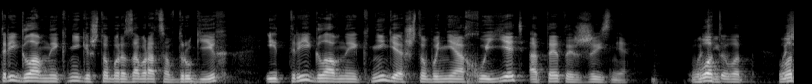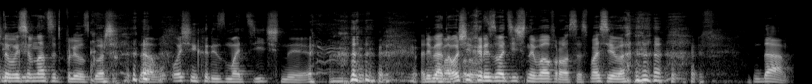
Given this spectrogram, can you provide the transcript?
Три главные книги, чтобы разобраться в других. И три главные книги, чтобы не охуеть от этой жизни. вот, Очень- вот. Вот и очень- 18 плюс, Гош. Да, очень харизматичные. Ребята, очень харизматичные вопросы, спасибо. Да,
